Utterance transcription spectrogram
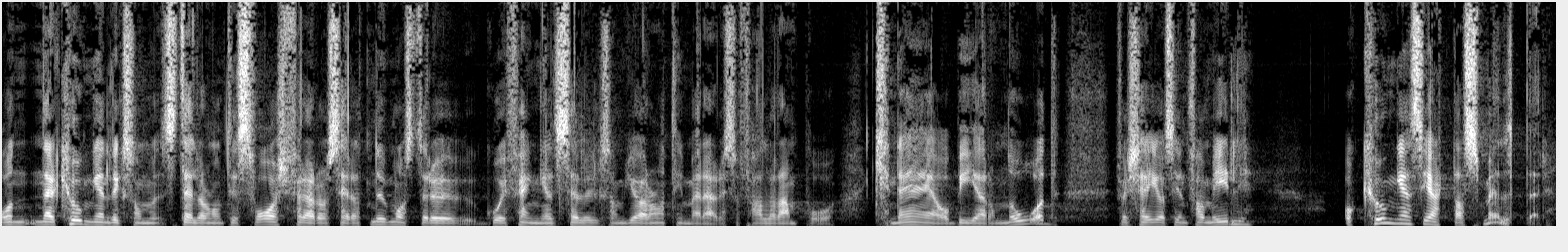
Och när kungen liksom ställer honom till svars för det här och säger att nu måste du gå i fängelse eller liksom göra någonting med det här så faller han på knä och ber om nåd för sig och sin familj. Och kungens hjärta smälter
